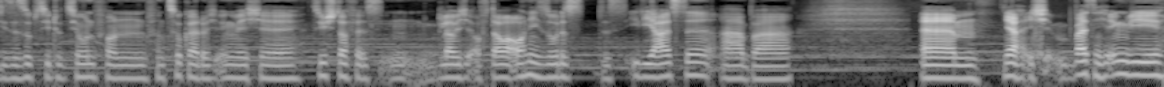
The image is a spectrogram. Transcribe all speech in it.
diese Substitution von, von Zucker durch irgendwelche Süßstoffe ist, glaube ich, auf Dauer auch nicht so das, das Idealste, aber ähm, ja, ich weiß nicht, irgendwie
